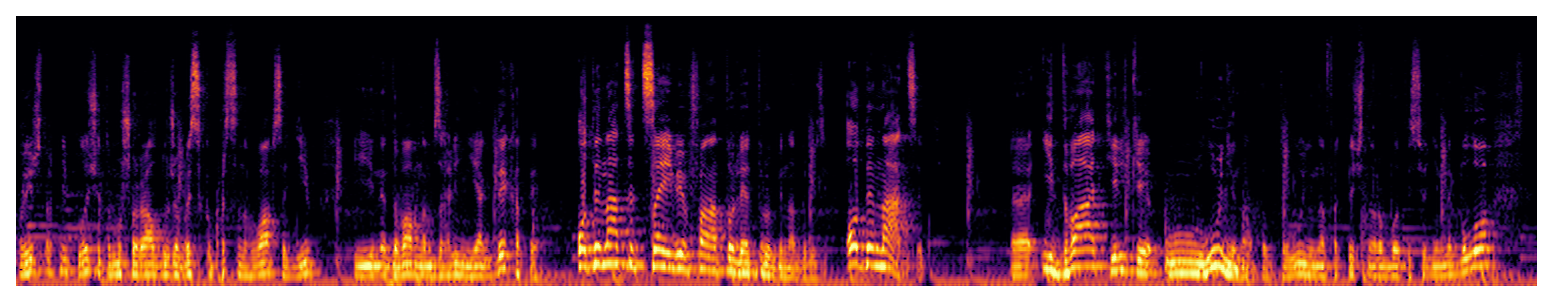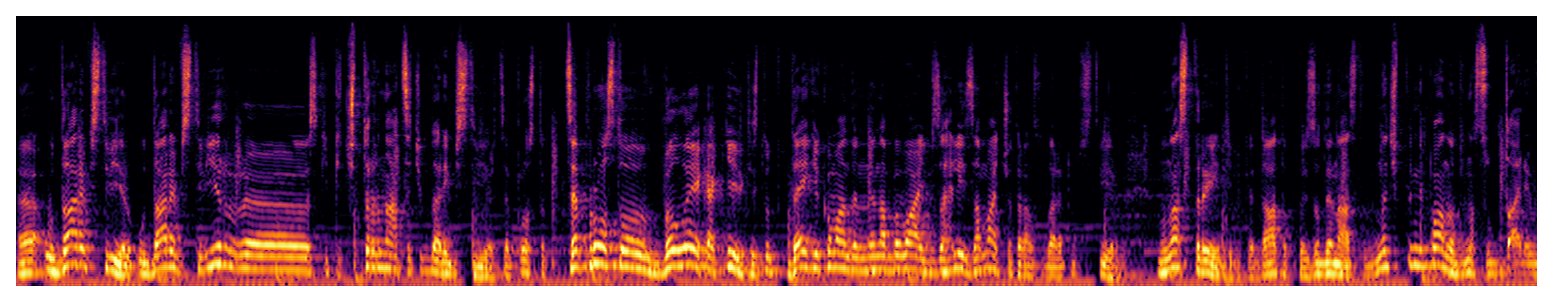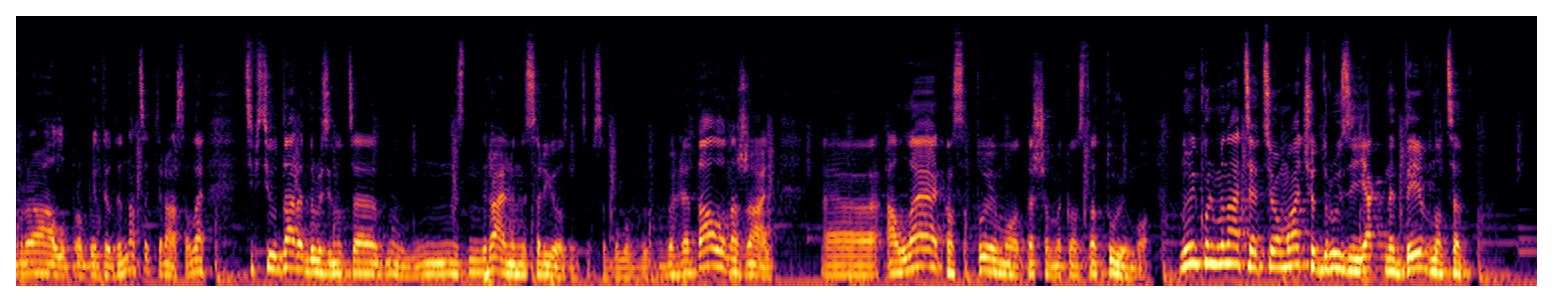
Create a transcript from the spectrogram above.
свої штрафні площі, тому що Реал дуже високо пресингував, сидів і не давав нам взагалі ніяк дихати. 11 сейвів Анатолія Трубіна, друзі. 11! Е, І два тільки у Луніна. Тобто Луніна фактично роботи сьогодні не було. Е, Удари в ствір. Удари в ствір. е, Скільки? 14 ударів в ствір. Це просто, це просто велика кількість. Тут деякі команди не набивають взагалі за матч 14 ударів, тут ствір. Ну, у нас 3 тільки, да? тобто з 11. Ну, Начебто непогано 11 ударів реалу пробити 11 разів. Але ці всі удари, друзі, ну це ну, реально несерйозно це все було виглядало, на жаль. Е, але констатуємо те, що ми констатуємо. Ну і кульмінація цього матчу, друзі, як не дивно, це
